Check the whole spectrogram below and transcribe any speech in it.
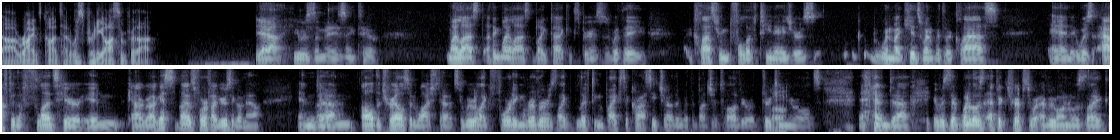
uh, Ryan's content was pretty awesome for that. Yeah, he was amazing too. My last, I think my last bike pack experience was with a, a classroom full of teenagers when my kids went with their class and it was after the floods here in Calgary. I guess that was four or five years ago now, and oh, yeah. um, all the trails had washed out. So we were like fording rivers, like lifting bikes across each other with a bunch of twelve year old, thirteen year olds, and uh, it was one of those epic trips where everyone was like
